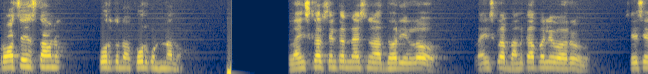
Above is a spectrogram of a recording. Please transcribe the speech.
ప్రోత్సహిస్తామని కోరుతున్నా కోరుకుంటున్నాను. లయన్స్ క్లబ్స్ ఇంటర్నేషనల్ ఆధ్వర్యంలో లయన్స్ క్లబ్ అనకాపల్లి వారు చేసే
